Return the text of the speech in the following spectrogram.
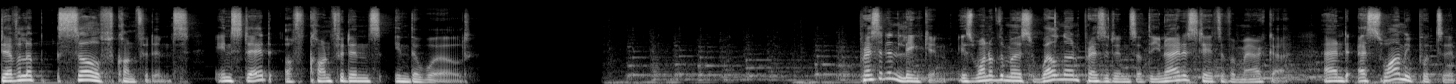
develop self confidence instead of confidence in the world. President Lincoln is one of the most well known presidents of the United States of America, and as Swami puts it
